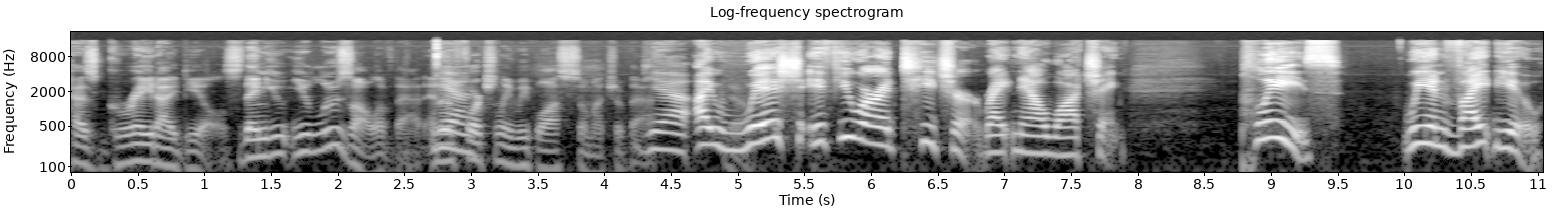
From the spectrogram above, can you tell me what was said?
has great ideals. Then you you lose all of that and Yeah. unfortunately we've lost so much of that. Yeah, I wish if you are a teacher right now watching, please, we invite you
